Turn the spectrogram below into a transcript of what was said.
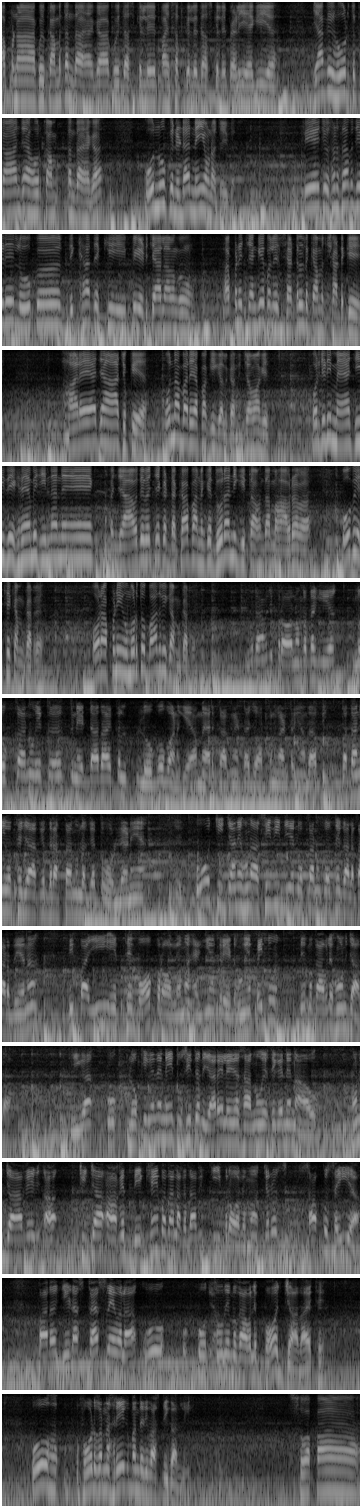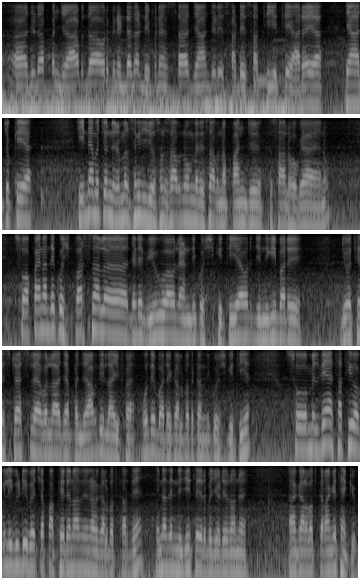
ਆਪਣਾ ਕੋਈ ਕੰਮ ਧੰਦਾ ਹੈਗਾ, ਕੋਈ 10 ਕਿੱਲੇ 5-7 ਕਿੱਲੇ 10 ਕਿੱਲੇ ਪੈਲੀ ਹੈਗੀ ਆ, ਜਾਂ ਕੋਈ ਹੋਰ ਦੁਕਾਨ ਜਾਂ ਹੋਰ ਕੰਮ ਧੰਦਾ ਹੈਗਾ, ਉਹਨੂੰ ਕੈਨੇਡਾ ਨਹੀਂ ਆਉਣਾ ਚਾਹੀਦਾ। ਤੇ ਜੋਸਣ ਸਾਹਿਬ, ਜਿਹੜੇ ਲੋਕ ਦਿਖਾ ਦੇਖੀ ਭੇਡ ਚਾਲ ਵਾਂਗੂ ਆਪਣੇ ਚੰਗੇ ਭਲੇ ਸੈਟਲਡ ਕੰਮ ਛੱਡ ਕੇ ਆ ਰਹੇ ਆ ਜਾਂ ਆ ਚੁੱਕੇ ਆ ਉਹਨਾਂ ਬਾਰੇ ਆਪਾਂ ਕੀ ਗੱਲ ਕਰਨੀ ਚਾਹਾਂਗੇ? ਔਰ ਜਿਹੜੀ ਮੈਂ ਚੀਜ਼ ਦੇਖ ਰਿਹਾ ਵੀ ਜਿਨ੍ਹਾਂ ਨੇ ਪੰਜਾਬ ਦੇ ਵਿੱਚ ਇੱਕ ਡੱਕਾ ਬਣ ਕੇ ਦੋਹਰਾ ਨਹੀਂ ਕੀਤਾ ਹੁੰਦਾ ਮੁਹਾਵਰਾ ਵਾ ਉਹ ਵੀ ਇੱਥੇ ਕੰਮ ਕਰ ਰਿਹਾ ਔਰ ਆਪਣੀ ਉਮਰ ਤੋਂ ਬਾਅਦ ਵੀ ਕੰਮ ਕਰ ਰਿਹਾ ਗੁਰਾਮ ਜੀ ਪ੍ਰੋਬਲਮ ਪਤਾ ਕੀ ਆ? ਲੋਕਾਂ ਨੂੰ ਇੱਕ ਕੈਨੇਡਾ ਦਾ ਇੱਕ ਲੋਗੋ ਬਣ ਗਿਆ ਅਮਰੀਕਾ ਕੈਨੇਡਾ ਯੂਰਪਨ ਕੰਟਰੀਆਂ ਦਾ ਵੀ ਪਤਾ ਨਹੀਂ ਉੱਥੇ ਜਾ ਕੇ ਦਰਖਤਾਂ ਨੂੰ ਲੱਗੇ ਤੋੜ ਲੈਣੇ ਆ। ਉਹ ਚੀਜ਼ਾਂ ਨੇ ਹੁਣ ਅਸੀਂ ਵੀ ਜੇ ਲੋਕਾਂ ਨੂੰ ਉੱਥੇ ਗੱਲ ਕਰਦੇ ਆ ਨਾ ਵੀ ਭਾਜੀ ਇੱਥੇ ਬਹੁਤ ਪ੍ਰੋਬਲਮਾਂ ਹੈਗੀਆਂ ਕ੍ਰੀਏਟ ਹੋਈਆਂ। ਪਹਿਲੋਂ ਦੇ ਮੁਕਾਬਲੇ ਹੁਣ ਜ਼ਿਆਦਾ। ਠੀਕ ਆ? ਉਹ ਲੋਕੀ ਕਹਿੰਦੇ, ਨਹੀਂ, ਤੁਸੀਂ ਤਾਂ ਨਜ਼ਾਰੇ ਲੈ ਜਾ ਸਾਨੂੰ ਇੱਥੇ ਕਹਿੰਦੇ, ਨਾ ਆਓ। ਹੁਣ ਜਾ ਕੇ ਆ ਚੀਜ਼ਾਂ ਆ ਕੇ ਦੇਖਿਆ ਹੀ ਪਤਾ ਲੱਗਦਾ ਵੀ ਕੀ ਪ੍ਰੋਬਲਮ ਆ। ਚਲੋ ਸਭ ਕੁਝ ਸਹੀ ਆ, ਪਰ ਜਿਹੜਾ ਸਟ੍ਰੈਸ ਲੈਵਲ ਆ, ਉਹ ਉਹ ਉੱਥੋਂ ਦੇ ਮੁਕਾਬਲੇ ਬਹੁਤ ਜ਼ਿਆਦਾ ਇੱਥੇ। ਉਹ ਅਫੋਰਡ ਕਰਨਾ ਹਰੇਕ ਬੰਦੇ ਦੀ ਵੱਸ ਦੀ ਗੱਲ ਨਹੀਂ। ਸੋ ਆਪਾਂ ਜਿਹੜਾ ਪੰਜਾਬ ਦਾ ਔਰ ਕੈਨੇਡਾ ਦਾ ਡਿਫਰੈਂਸ ਆ, ਜਾਂ ਜਿਹੜੇ ਸਾਡੇ ਸਾਥੀ ਇੱਥੇ ਆ ਰਹੇ ਆ, ਜਾਂ ਆ ਚੁੱਕੇ ਆ ਇਹਨਾਂ ਵਿੱਚੋਂ ਨਿਰਮਲ ਸਿੰਘ ਜੀ ਜੋਸਣ ਸਾਹਿਬ ਨੂੰ ਮੇਰੇ ਹਿਸਾਬ ਨਾਲ 5 ਸਾਲ ਹੋ ਗਿਆ ਆਇਆ ਨੂੰ। ਸੋ ਆਪਾਂ ਇਹਨਾਂ ਦੇ ਕੁਝ ਪਰਸਨਲ ਜਿਹੜੇ ਵਿਊ ਆ ਉਹ ਲੈਣ ਦੀ ਕੋਸ਼ਿਸ਼ ਕੀਤੀ ਹੈ ਔਰ ਜ਼ਿੰਦਗੀ ਬਾਰੇ ਜੋ ਇੱਥੇ ਸਟ੍ਰੈਸ ਲੈਵਲ ਆ ਜਾਂ ਪੰਜਾਬ ਦੀ ਲਾਈਫ ਹੈ ਉਹਦੇ ਬਾਰੇ ਗੱਲਬਾਤ ਕਰਨ ਦੀ ਕੋਸ਼ਿਸ਼ ਕੀਤੀ ਹੈ ਸੋ ਮਿਲਦੇ ਹਾਂ ਸਾਥੀਓ ਅਗਲੀ ਵੀਡੀਓ ਵਿੱਚ ਆਪਾਂ ਫਿਰ ਇਹਨਾਂ ਦੇ ਨਾਲ ਗੱਲਬਾਤ ਕਰਦੇ ਹਾਂ। ਇਹਨਾਂ ਦੇ ਨਿੱਜੀ ਤਜਰਬੇ ਜਿਹੜੇ ਉਹਨਾਂ ਨੇ ਗੱਲਬਾਤ ਕਰਾਂਗੇ। Thank you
